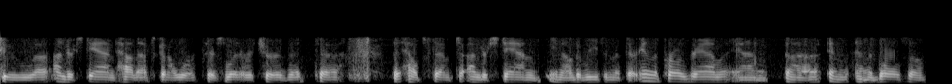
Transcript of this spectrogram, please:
to uh, understand how that's going to work. There's literature that uh, that helps them to understand, you know, the reason that they're in the program and uh, and, and, the goals of,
